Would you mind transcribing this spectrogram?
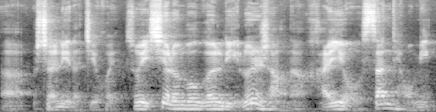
呃审理的机会。所以谢伦伯格理论上呢还有三条命，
